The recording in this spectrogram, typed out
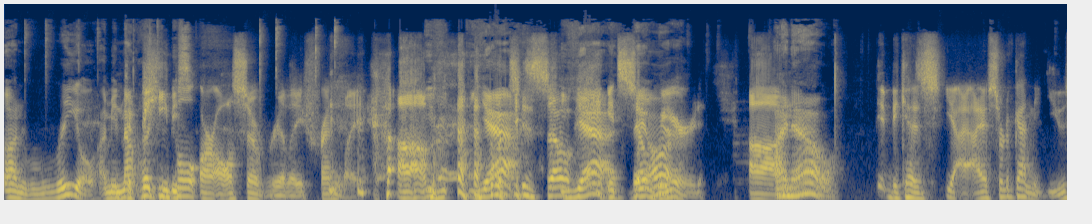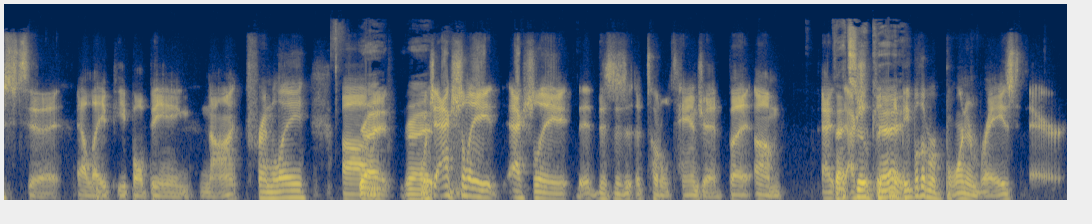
unreal. I mean, the Hood can be people are also really friendly. Um, Yeah. which is so Yeah, it's so weird. Um, I know. Because yeah, I- I've sort of gotten used to LA people being not friendly. Um, right, right. Which actually, actually, this is a total tangent, but um, That's actually, the- the, people that were born and raised there,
